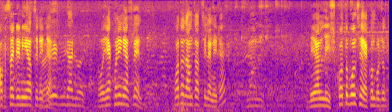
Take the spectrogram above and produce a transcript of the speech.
অফ সাইডে নিয়ে আছেন এটা। ও এখনই নিয়ে আসলেন? কত দাম চাচ্ছিলেন এটা? বিয়াল্লিশ। কত বলছে এখন পর্যন্ত?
